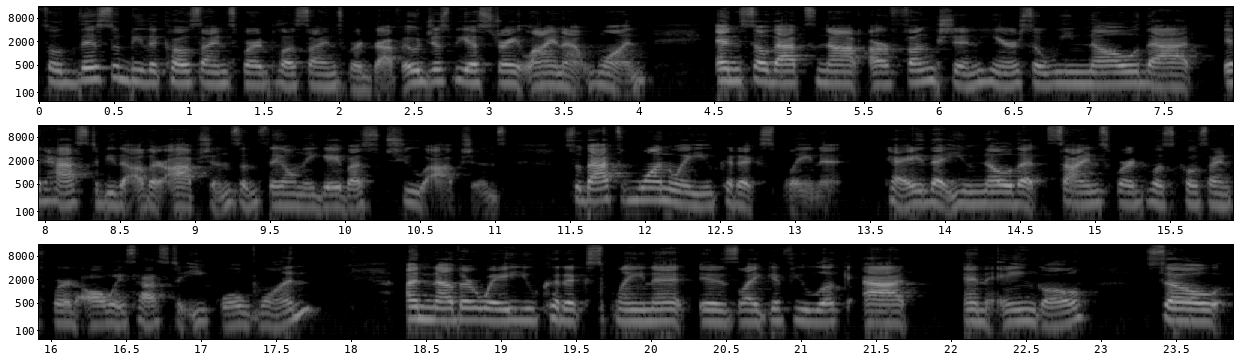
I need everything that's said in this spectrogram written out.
So this would be the cosine squared plus sine squared graph. It would just be a straight line at 1. And so that's not our function here. So we know that it has to be the other option since they only gave us two options. So that's one way you could explain it. Okay, that you know that sine squared plus cosine squared always has to equal 1. Another way you could explain it is like if you look at an angle. So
